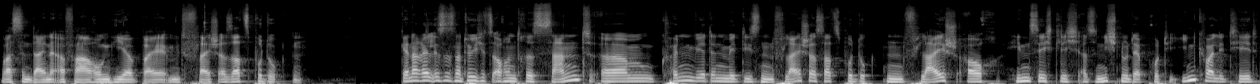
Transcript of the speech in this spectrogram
Was sind deine Erfahrungen hier bei mit Fleischersatzprodukten? Generell ist es natürlich jetzt auch interessant, ähm, können wir denn mit diesen Fleischersatzprodukten Fleisch auch hinsichtlich, also nicht nur der Proteinqualität,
